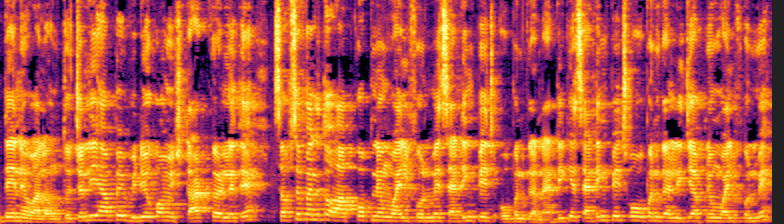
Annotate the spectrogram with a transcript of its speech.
देने वाला हूँ। तो चलिए यहाँ पे वीडियो को हम स्टार्ट कर लेते हैं। सबसे पहले तो आपको अपने मोबाइल फ़ोन में सेटिंग पेज ओपन करना है, ठीक है? सेटिंग पेज को ओपन कर लीजिए अपने मोबाइल फ़ोन में।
